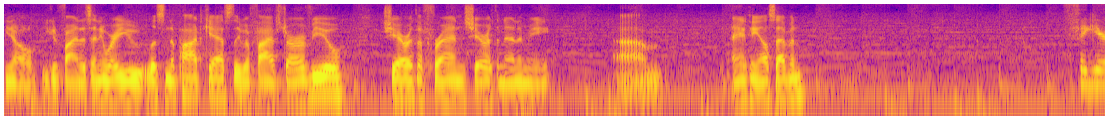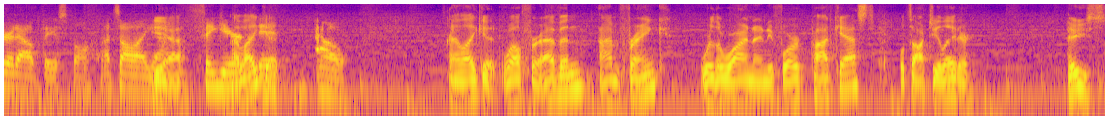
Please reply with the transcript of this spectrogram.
You know, you can find us anywhere you listen to podcasts. Leave a five star review. Share with a friend. Share with an enemy. Um, anything else, Evan? Figure it out, baseball. That's all I got. Yeah, Figure I like it, it. out. I like it. Well, for Evan, I'm Frank. We're the War on 94 podcast. We'll talk to you later. Peace.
